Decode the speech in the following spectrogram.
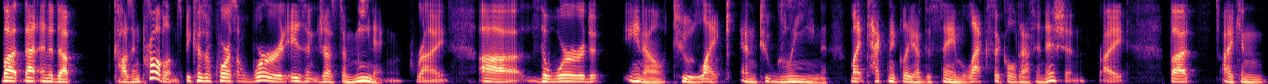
But that ended up causing problems because, of course, a word isn't just a meaning, right? Uh, the word, you know, to like and to glean might technically have the same lexical definition, right? But I can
